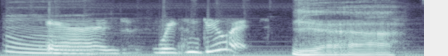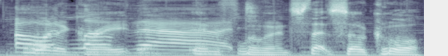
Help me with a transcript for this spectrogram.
hmm. and we can do it. Yeah. Oh, what I a great that. influence. That's so cool.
